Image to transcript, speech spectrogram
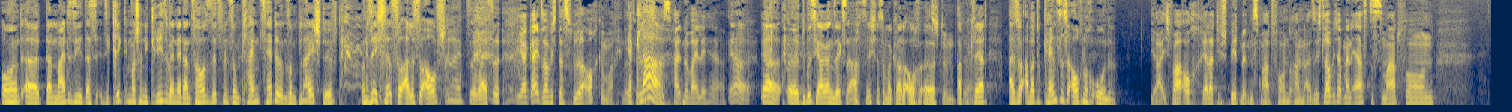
und äh, dann meinte sie, dass sie kriegt immer schon die Krise, wenn er dann zu Hause sitzt mit so einem kleinen Zettel und so einem Bleistift und sich das so alles so aufschreibt, so weißt du. Ja, geil, so habe ich das früher auch gemacht. Natürlich. klar. Ist halt eine Weile her. Ja, ja, äh, du bist Jahrgang 86, das haben wir gerade auch äh, stimmt, abgeklärt. Also, aber du kennst es auch noch ohne. Ja, ich war auch relativ spät mit dem Smartphone dran. Also ich glaube, ich habe mein erstes Smartphone,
